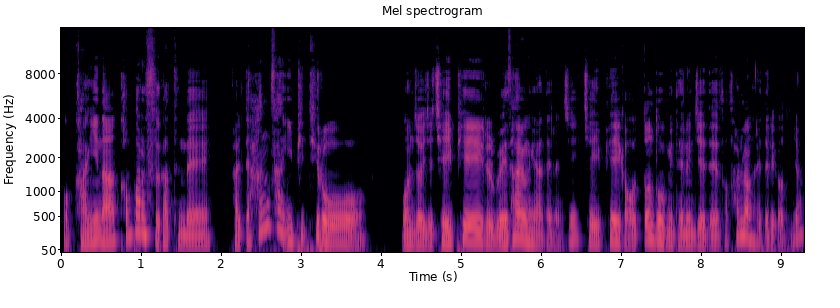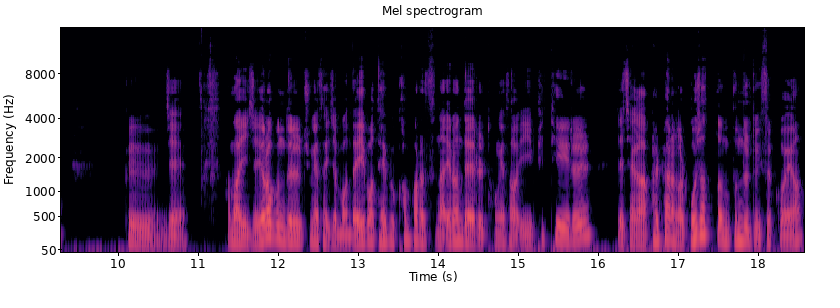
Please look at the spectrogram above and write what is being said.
뭐 강의나 컨퍼런스 같은데 갈 때 항상 이 PT로 먼저 이제 JPA를 왜 사용해야 되는지, JPA가 어떤 도움이 되는지에 대해서 설명을 해 드리거든요. 그 이제 아마 이제 여러분들 중에서 이제 뭐 네이버 데브 컨퍼런스나 이런 데를 통해서 이 PT를 제가 발표하는 걸 보셨던 분들도 있을 거예요.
